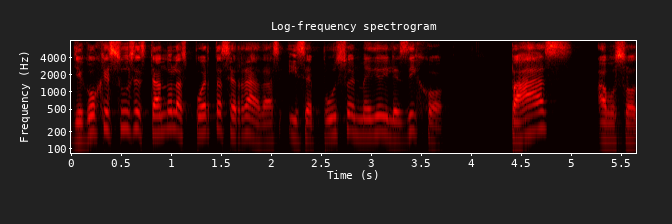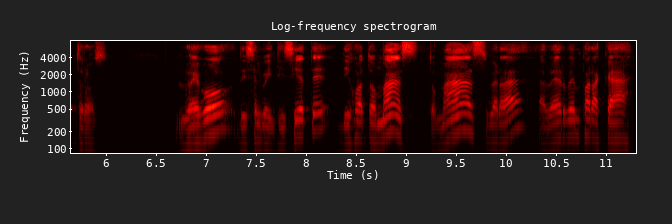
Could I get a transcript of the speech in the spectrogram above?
Llegó Jesús estando las puertas cerradas y se puso en medio y les dijo, paz a vosotros. Luego, dice el 27, dijo a Tomás, Tomás, ¿verdad? A ver, ven para acá.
